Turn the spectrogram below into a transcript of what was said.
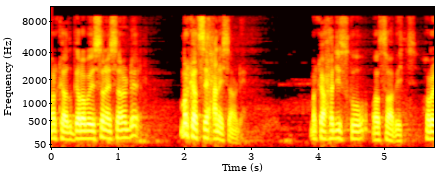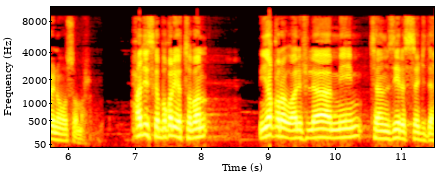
Markaad galabaysanaysana dheh. Markaad seexanaysana dheh. Marka xadiidku waa haabit horeyna wuu soo mara xadiiska boqoliyo toban yaqra'u aliflaamiim tanziil asajda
